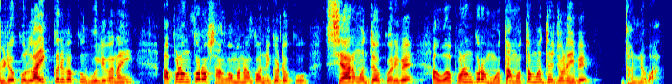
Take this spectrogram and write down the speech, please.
ଭିଡ଼ିଓକୁ ଲାଇକ୍ କରିବାକୁ ଭୁଲିବେ ନାହିଁ ଆପଣଙ୍କର ସାଙ୍ଗମାନଙ୍କ ନିକଟକୁ ସେୟାର ମଧ୍ୟ କରିବେ ଆଉ ଆପଣଙ୍କର ମତାମତ ମଧ୍ୟ ଜଣାଇବେ ଧନ୍ୟବାଦ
